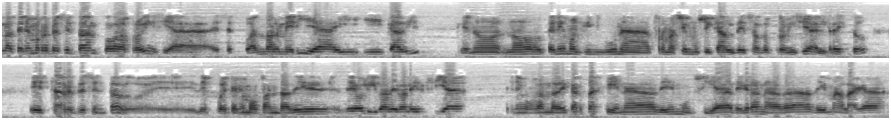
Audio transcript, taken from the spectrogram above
la tenemos representada en toda la provincia, exceptuando Almería y, y Cádiz, que no, no tenemos ninguna formación musical de esas dos provincias, el resto está representado. Eh, después tenemos bandas de, de Oliva, de Valencia, tenemos banda de Cartagena, de Murcia, de Granada, de Málaga.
